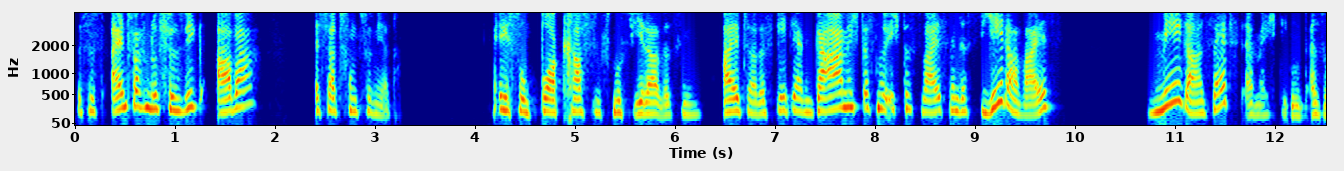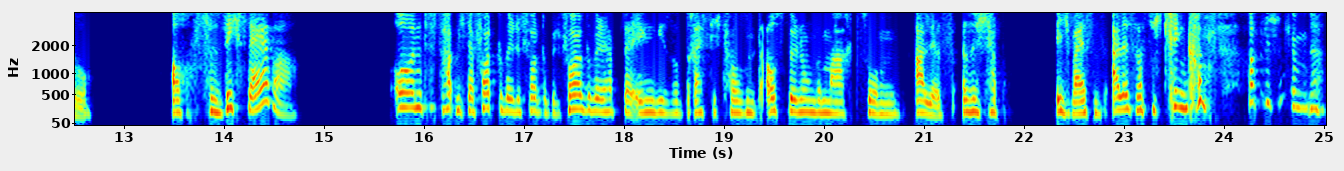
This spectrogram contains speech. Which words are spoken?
Es ist einfach nur Physik, aber es hat funktioniert. Ich so, boah, krass, das muss jeder wissen. Alter, das geht ja gar nicht, dass nur ich das weiß. Wenn das jeder weiß, mega selbstermächtigend. Also auch für sich selber. Und habe mich da fortgebildet, fortgebildet, fortgebildet, habe da irgendwie so 30.000 Ausbildungen gemacht zum alles. Also ich habe, ich weiß nicht, alles, was ich kriegen konnte, habe ich gemacht.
